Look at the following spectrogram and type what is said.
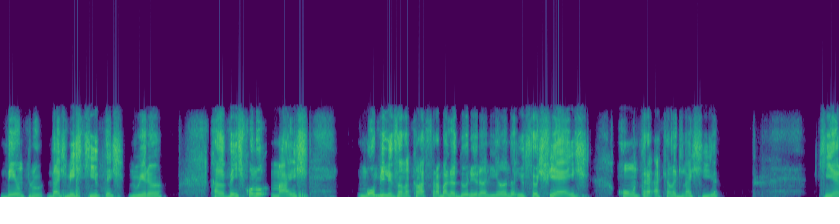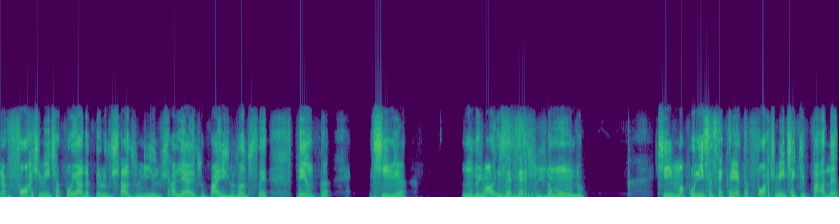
dentro das mesquitas no Irã, cada vez mais mobilizando a classe trabalhadora iraniana e os seus fiéis contra aquela dinastia, que era fortemente apoiada pelos Estados Unidos. Aliás, o país nos anos 70 tinha um dos maiores exércitos do mundo, tinha uma polícia secreta fortemente equipada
